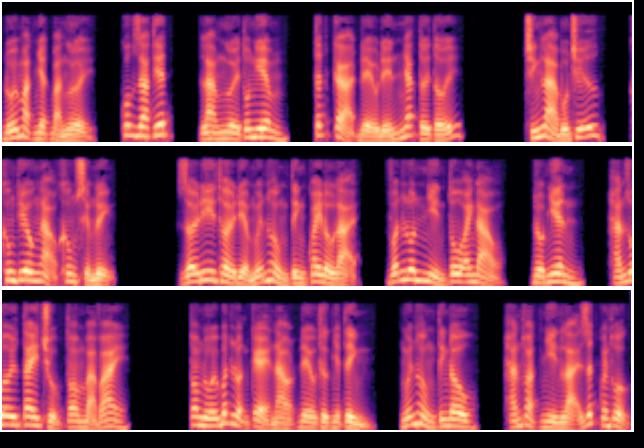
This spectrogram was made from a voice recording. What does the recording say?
Đối mặt Nhật Bản người, quốc gia tiết, làm người tôn nghiêm, tất cả đều đến nhắc tới tới. Chính là bốn chữ, không tiêu ngạo không xiểm định. Rời đi thời điểm Nguyễn Hồng Tình quay đầu lại, vẫn luôn nhìn Tô Anh Đào, đột nhiên, hắn rôi tay chụp Tom bả vai. Tom đối bất luận kẻ nào đều thực nhiệt tình, Nguyễn Hồng Tinh đâu, hắn thoạt nhìn lại rất quen thuộc,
